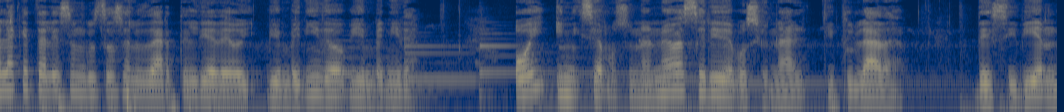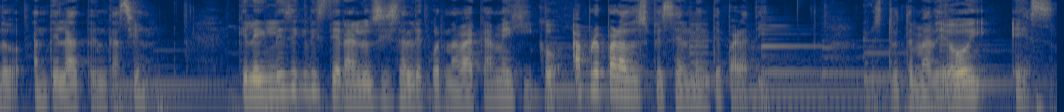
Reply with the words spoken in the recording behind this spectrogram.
Hola, ¿qué tal? Es un gusto saludarte el día de hoy. Bienvenido, bienvenida. Hoy iniciamos una nueva serie devocional titulada Decidiendo ante la tentación, que la Iglesia Cristiana Luz y Sal de Cuernavaca, México, ha preparado especialmente para ti. Nuestro tema de hoy es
